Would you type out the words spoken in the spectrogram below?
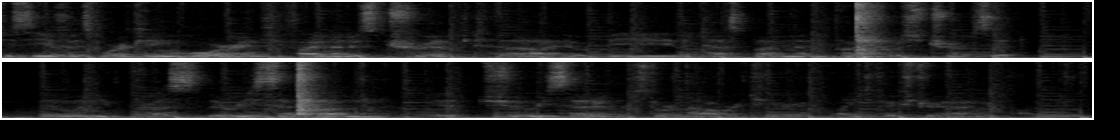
to see if it's working or if you find that it's tripped, uh, it would be the test button that you push which trips it. And when you press the reset button, reset it and restore power to your light fixture and your plug.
